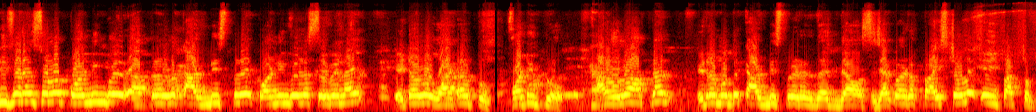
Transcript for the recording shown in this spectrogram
ডিফারেন্স হলো কর্নিং আপনার হলো curve display Corning Gorilla seven I এটা হলো ওয়াটার প্রুফ ফর্টি প্রো আর হলো আপনার এটার মধ্যে কার্ভ ডিসপ্লে দেওয়া আছে যার কারণে এটা প্রাইসটা হলো এই পার্থক্য।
